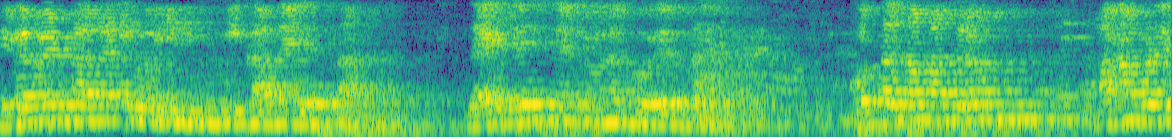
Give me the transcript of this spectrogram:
దిగబెట్టాలని ఈ కథ చేస్తాను. దయచేసి నేను మిమ్మల్ని కోరేది. కొత్త సంవత్సరం మనం కూడా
